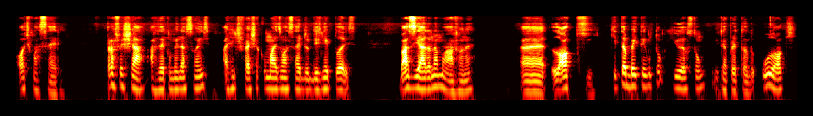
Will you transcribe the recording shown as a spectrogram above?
Ótima série. para fechar as recomendações, a gente fecha com mais uma série do Disney Plus, baseada na Marvel, né? É, Loki, que também tem o Tom Hiddleston interpretando o Loki,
